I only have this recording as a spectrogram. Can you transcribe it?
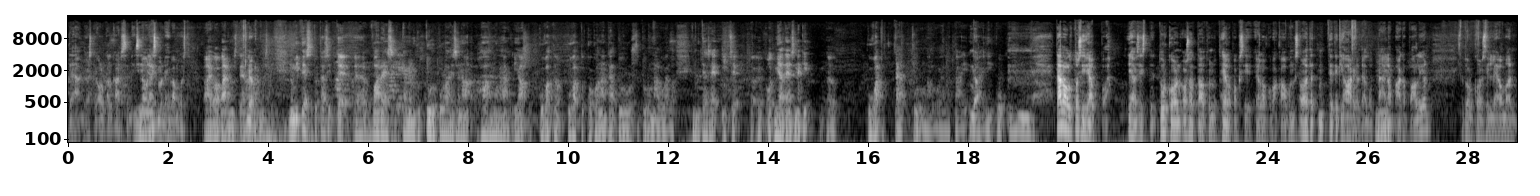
tehdään myöskin Olkan kanssa, niin siinä No niin. semmoinen hyvä muisto. Aivan varmasti, aivan Joo. varmasti. No miten tota sitten äh, Vares tämmöinen niin turkulaisena hahmona ja kuvattu, kuvattu kokonaan täällä Turussa, Turun alueella, niin miten se itse, äh, oot mieltä ensinnäkin äh, kuvata täällä Turun alueella tai, No. tai niin kuin, Täällä on ollut tosi helppoa. Ihan siis Turku on osoittautunut helpoksi elokuvakaupungiksi. Onhan tätä nyt tietenkin harjoiteltu täällä aika paljon. Ja Turku on silleen oman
